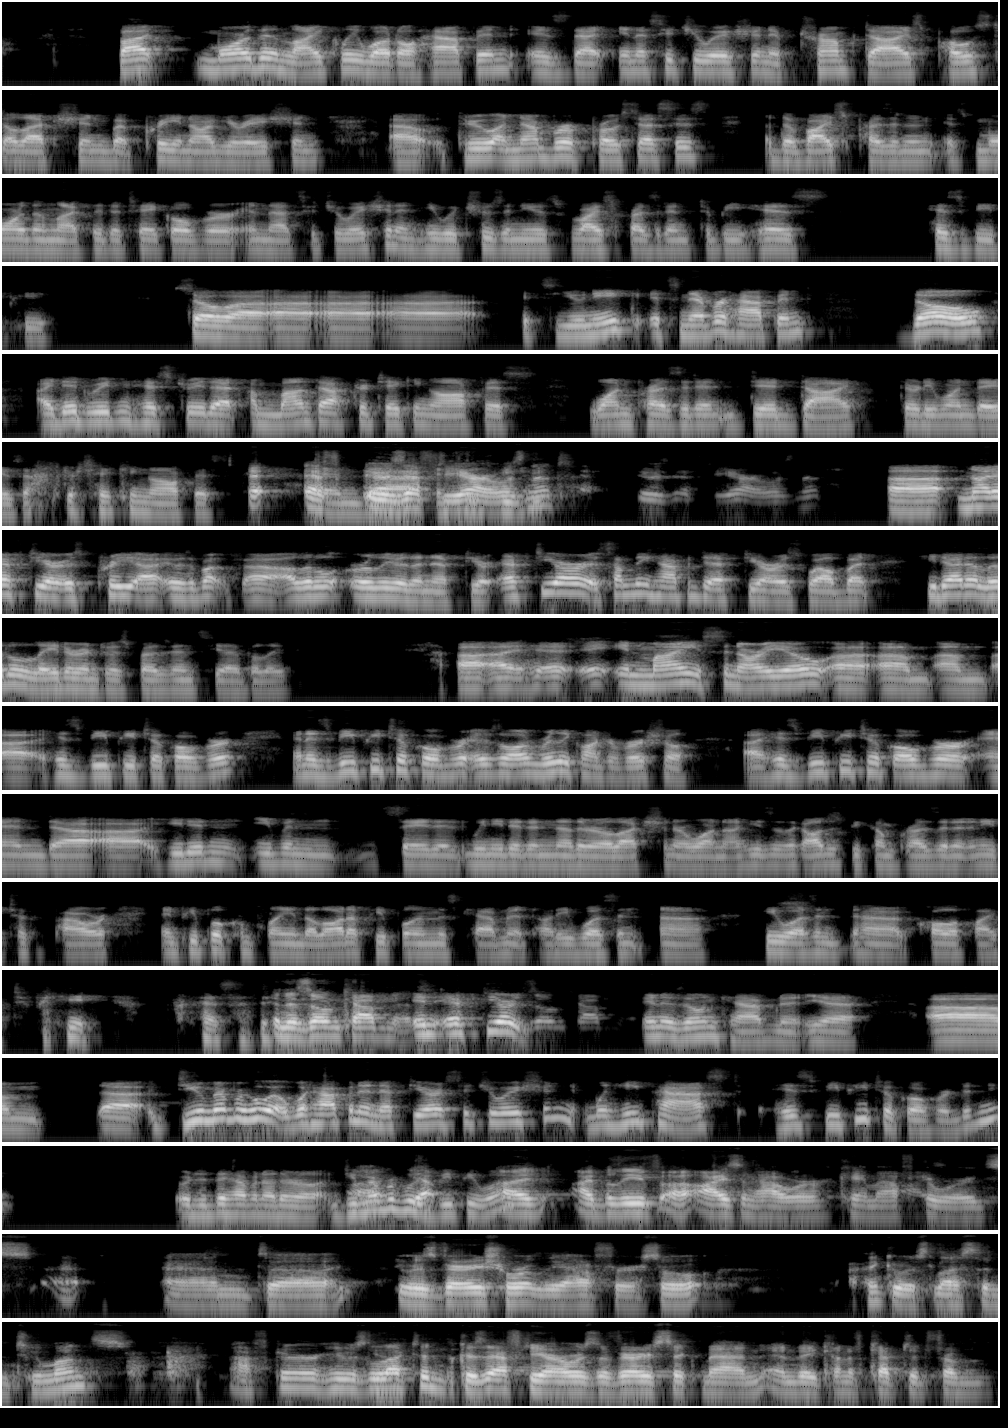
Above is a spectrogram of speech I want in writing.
But more than likely, what will happen is that in a situation, if Trump dies post election but pre inauguration, uh, through a number of processes, the vice president is more than likely to take over in that situation, and he would choose a new vice president to be his his VP. So uh, uh, uh, it's unique. It's never happened, though. I did read in history that a month after taking office, one president did die. Thirty-one days after taking office. F- and, it was uh, FDR, wasn't it? It was FDR, wasn't it? Uh, not FDR. It was pre. Uh, it was about uh, a little earlier than FDR. FDR. Something happened to FDR as well, but he died a little later into his presidency, I believe. Uh, in my scenario, uh, um, um, uh, his VP took over, and his VP took over. It was all really controversial. his VP took over, and he didn't even say that we needed another election or whatnot. He's like, "I'll just become president," and he took power. And people complained. A lot of people in this cabinet thought he wasn't he wasn't qualified to be president in his own cabinet. In FDR, in his own cabinet, in his own cabinet yeah. Um, uh, do you remember who what happened in FDR's situation when he passed? His VP took over, didn't he? Or did they have another? Do you remember who uh, yep. his VP was? I, I believe uh, Eisenhower came afterwards, and uh, it was very shortly after. So I think it was less than two months after he was elected yeah. because FDR was a very sick man, and they kind of kept it from.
